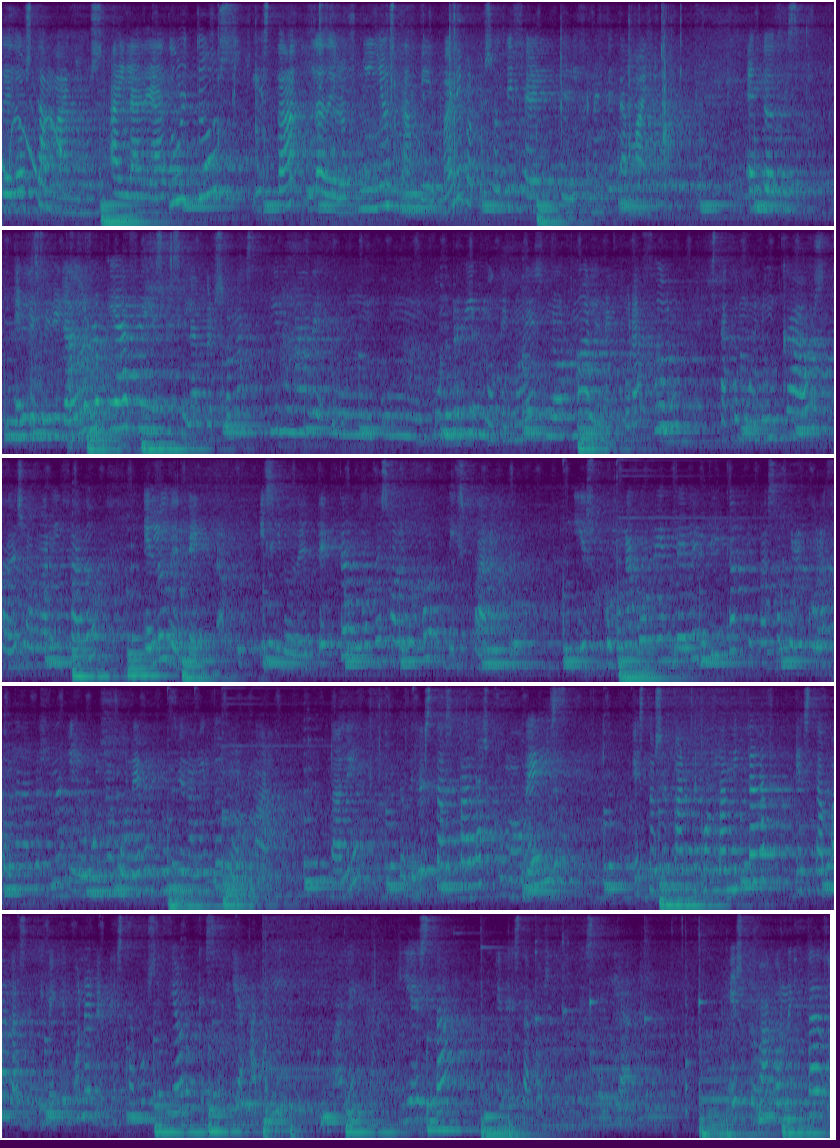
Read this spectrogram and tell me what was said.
de dos tamaños. Hay la de adultos y está la de los niños también, ¿vale? Porque son diferentes, de diferente tamaño. Entonces, el desfibrilador lo que hace es que si la persona se parte por la mitad, esta pala se tiene que poner en esta posición, que sería aquí, ¿vale? Y esta esta posición, que sería esto va conectado,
